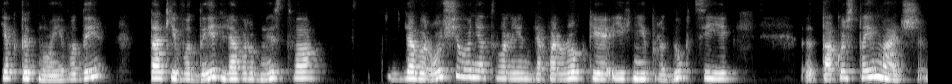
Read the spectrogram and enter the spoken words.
як питної води, так і води для виробництва, для вирощування тварин, для переробки їхньої продукції також стає менше.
